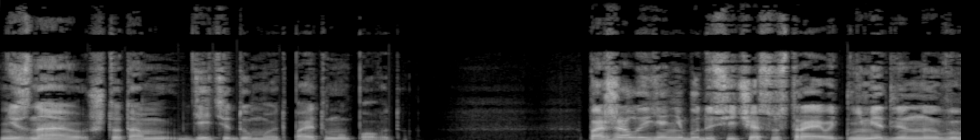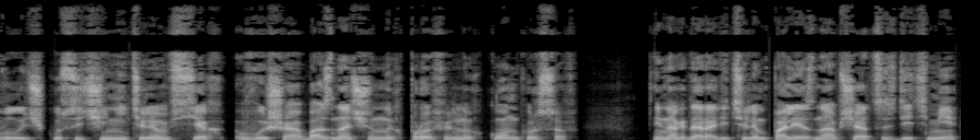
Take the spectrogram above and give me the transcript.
Не знаю, что там дети думают по этому поводу. Пожалуй, я не буду сейчас устраивать немедленную выволочку сочинителям всех вышеобозначенных профильных конкурсов. Иногда родителям полезно общаться с детьми,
